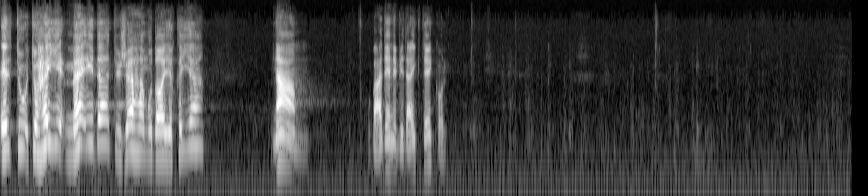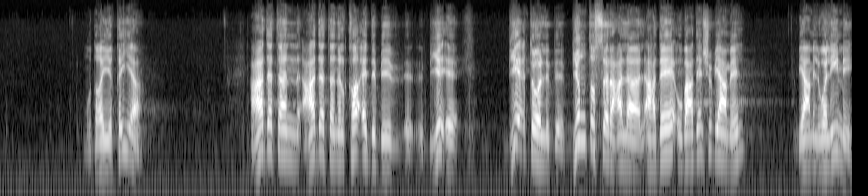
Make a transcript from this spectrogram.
قلت تهيئ مائدة تجاه مضايقية؟ نعم. وبعدين بدعيك تاكل. مضايقية. عادة عادة القائد بي بيقتل بينتصر على الأعداء وبعدين شو بيعمل؟ بيعمل وليمة.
